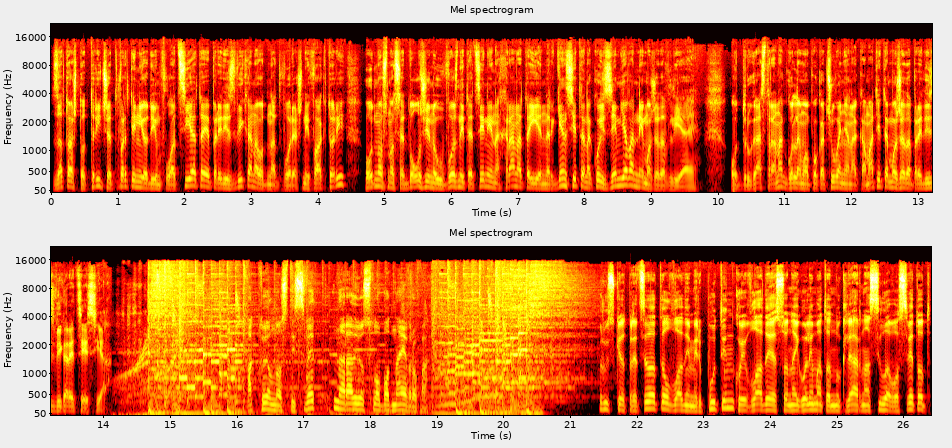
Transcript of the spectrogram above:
затоа што три четвртини од инфлацијата е предизвикана од надворешни фактори, односно се должи на увозните цени на храната и енергенсите на кои земјава не може да влијае. Од друга страна, големо покачување на каматите може да предизвика рецесија. Актуелности свет на Радио Слободна Европа. Рускиот председател Владимир Путин, кој владее со најголемата нуклеарна сила во светот,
